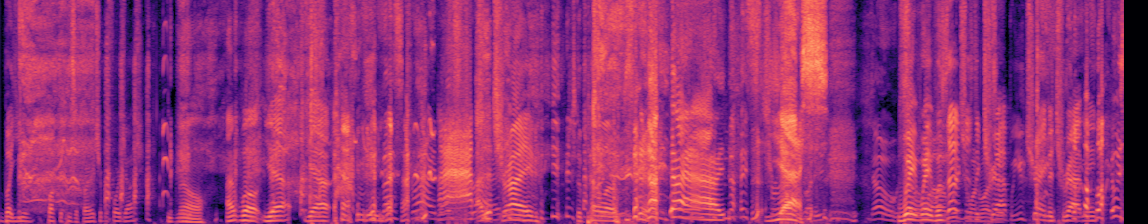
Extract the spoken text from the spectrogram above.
But you fucked a piece of furniture before, Josh? no. I well, yeah, yeah. I mean, nice try. Nice try. I've tried the pillows. nice try, Yes. buddy. No. wait, so, wait. uh, Was that which just one a was trap? Were you trying to trap me? I was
